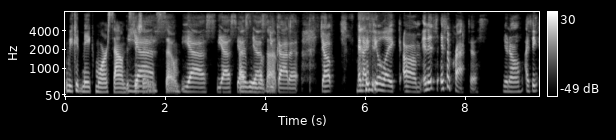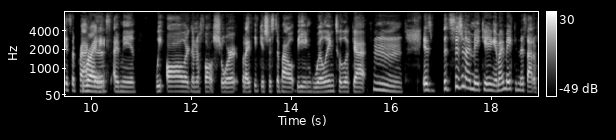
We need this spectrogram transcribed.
we could make more sound decisions. Yes. So yes, yes, yes, really yes. You got it. Yep. And I feel like um and it's it's a practice you know, I think it's a practice. Right. I mean, We all are going to fall short, but I think it's just about being willing to look at, hmm, is the decision I'm making, am I making this out of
